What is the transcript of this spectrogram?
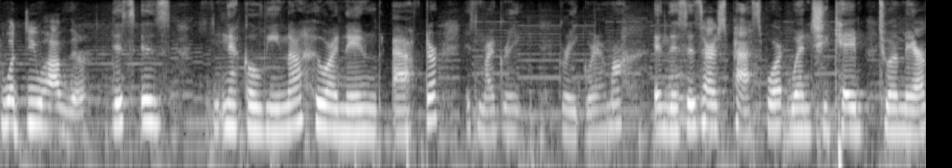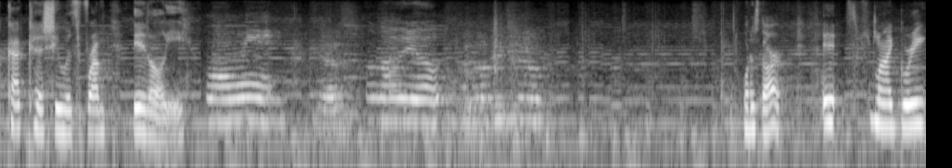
What do you have there? This is Nicolina, who I named after. is my great great grandma. And this is her passport when she came to America because she was from Italy. Mommy. Yes. I love you. I love you too. What is the art? It's my great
